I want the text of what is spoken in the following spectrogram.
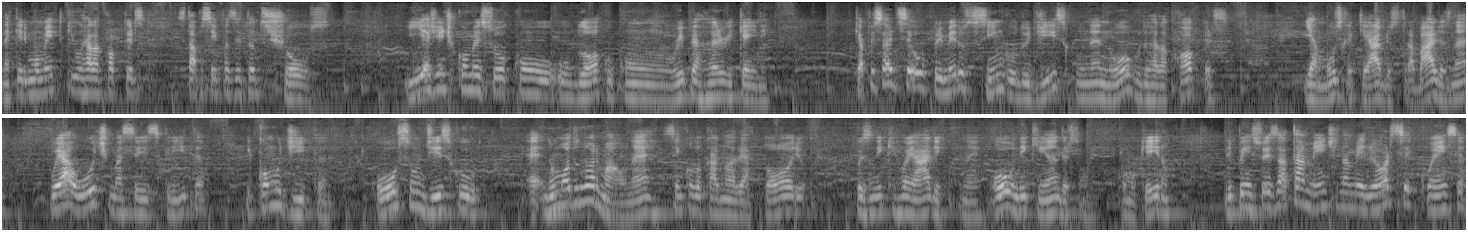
Naquele momento que o Helicopters estava sem fazer tantos shows. E a gente começou com o bloco com Reaper Hurricane, que apesar de ser o primeiro single do disco, né, novo do Helicopters, e a música que abre os trabalhos, né, foi a última a ser escrita. E como dica, ouça um disco é, no modo normal, né, sem colocar no aleatório, pois o Nick Royale, né, ou Nick Anderson, como queiram, ele pensou exatamente na melhor sequência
